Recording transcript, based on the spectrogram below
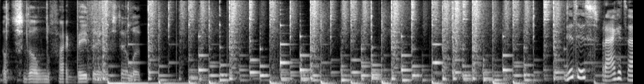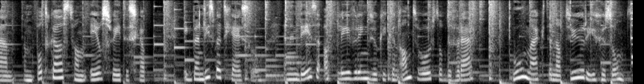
dat ze dan vaak beter herstellen. Dit is Vraag het aan, een podcast van EOS Wetenschap. Ik ben Lisbeth Gijssel en in deze aflevering zoek ik een antwoord op de vraag hoe maakt de natuur je gezond?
